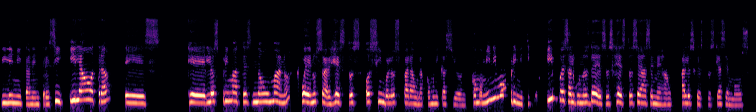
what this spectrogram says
limitan entre sí. Y la otra es que los primates no humanos pueden usar gestos o símbolos para una comunicación como mínimo primitiva. Y pues algunos de esos gestos se asemejan a los gestos que hacemos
